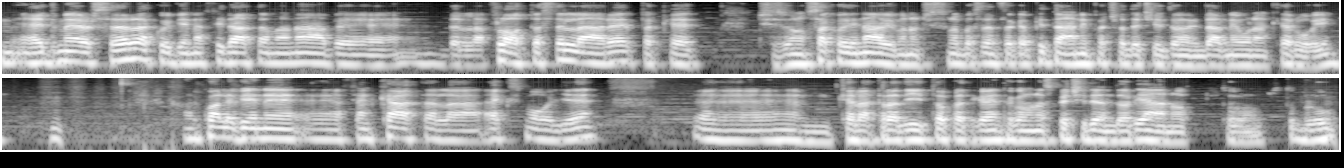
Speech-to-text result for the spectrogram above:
Ed Mercer a cui viene affidata una nave della flotta stellare perché ci sono un sacco di navi ma non ci sono abbastanza capitani, perciò decidono di darne una anche a lui, al quale viene eh, affiancata la ex moglie Ehm, che l'ha tradito praticamente con una specie di andoriano tutto, tutto blu,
